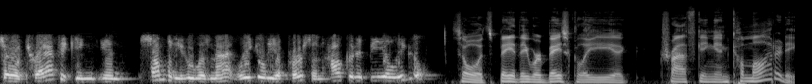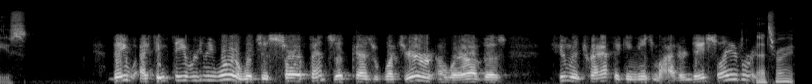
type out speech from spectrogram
So trafficking in somebody who was not legally a person, how could it be illegal? So it's ba- they were basically uh, trafficking in commodities. They, I think they really were, which is so offensive because what you're aware of is human trafficking is modern day slavery. That's right.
